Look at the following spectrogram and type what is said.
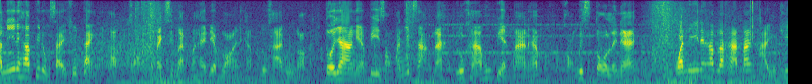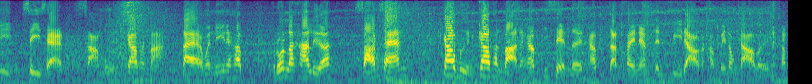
ันนี้นะครับพี่หนุ่มใส่ชุดแต่งนะครับของ Maximus มาให้เรียบร้อยนะครับลูกค้าดูเนาะตัวยางเนี่ยปี 2023 นะลูกค้าเพิ่งเปลี่ยนมานะครับของ Bridgestone เลยนะวันนี้นะครับราคาตั้งขายอยู่ที่ 439,000 บาท แต่วันนี้นะครับลดราคาเหลือ 399,000 บาทนะครับพิเศษเลยครับจัดไฟแนนซ์เป็นฟรีดาวนะครับไม่ต้องดาวเลยนะครับ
